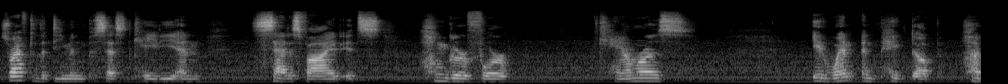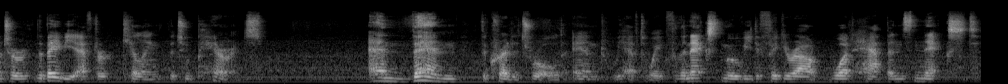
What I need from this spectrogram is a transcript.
So after the demon possessed Katie and satisfied its hunger for cameras, it went and picked up Hunter the baby after killing the two parents. And then the credits rolled, and we have to wait for the next movie to figure out what happens next.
